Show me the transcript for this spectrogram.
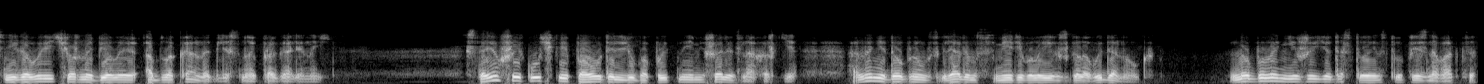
снеговые черно-белые облака над лесной прогалиной. Стоявшие кучкой поодаль любопытные мешали знахарке. Она недобрым взглядом смеривала их с головы до ног. Но было ниже ее достоинства признаваться,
